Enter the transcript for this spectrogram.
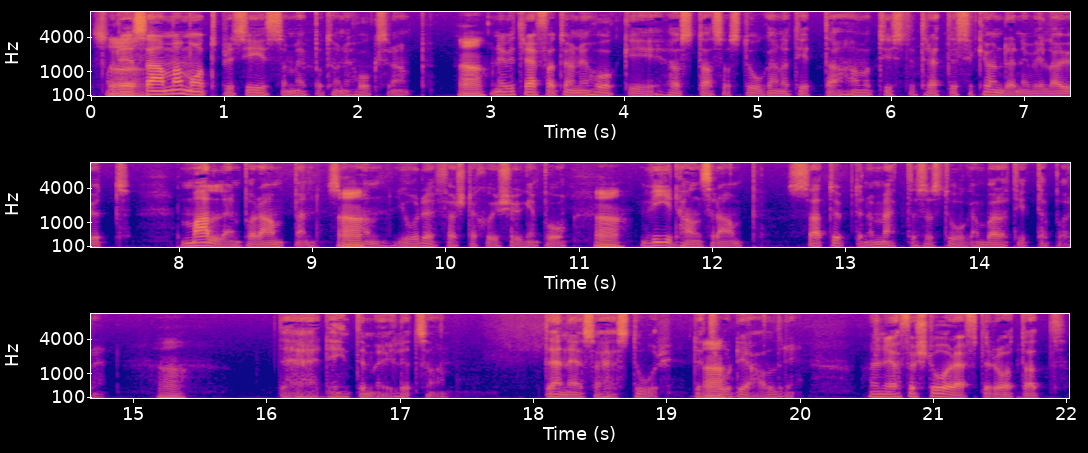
så, Och det är samma mått precis som är på Tony Hawks ramp. ja, Och när vi träffade Tony Hawk i höstas så stod han och tittade. Han var tyst i 30 sekunder när vi la ut mallen på rampen som Ja. han gjorde första 720 på. ja, Vid hans ramp. Satt upp den och mätte så stod han bara och tittade på den. ja, Det här, det är inte möjligt, sa han. Den är så här stor. Det trodde jag aldrig. Men jag förstår efteråt att,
